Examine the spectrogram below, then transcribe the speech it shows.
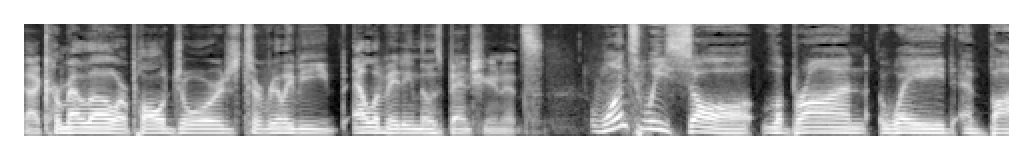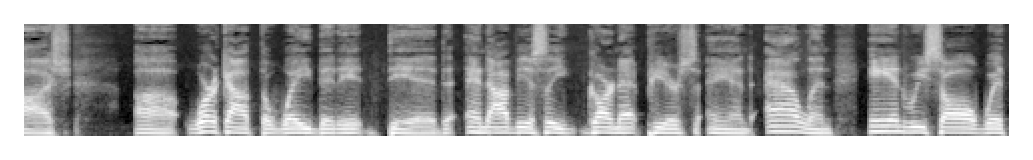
uh, Carmelo or Paul George, to really be elevating those bench units. once we saw LeBron, Wade, and Bosh uh, work out the way that it did, and obviously Garnett, Pierce, and Allen, and we saw with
